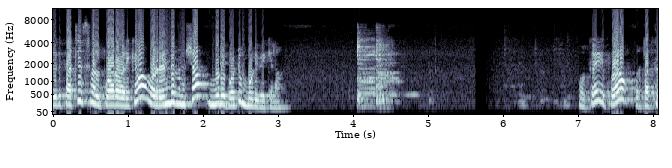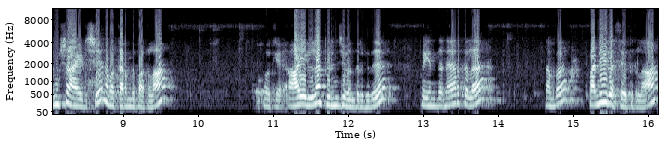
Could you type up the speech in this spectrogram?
இது பச்சை ஸ்மெல் போகிற வரைக்கும் ஒரு ரெண்டு நிமிஷம் மூடி போட்டு மூடி வைக்கலாம். ஓகே இப்போ ஒரு பத்து நிமிஷம் ஆயிடுச்சு. நம்ம திறந்து பார்க்கலாம். ஓகே ஆயிலெலாம் பிரிஞ்சு வந்திருக்குது. இப்போ இந்த நேரத்தில் நம்ம பன்னீரை சேர்த்துக்கலாம்.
